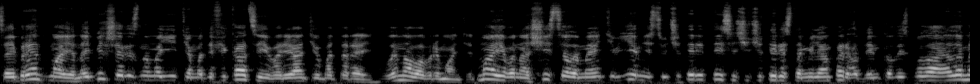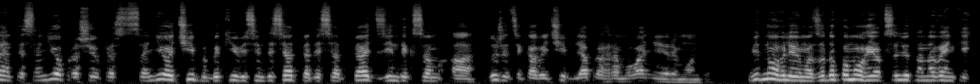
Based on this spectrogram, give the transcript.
Цей бренд має найбільше різноманіття модифікацій і варіантів батарей. Lenovo в ремонті. Має вона 6 елементів, ємністю 4400 мАч колись була. Елементи Sanyo, прошивка Sanyo, чіп BQ8055 з індексом А. Дуже цікавий чіп для програмування і ремонту. Відновлюємо за допомогою абсолютно новеньких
